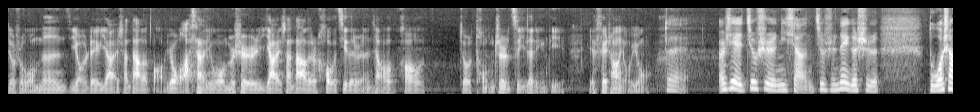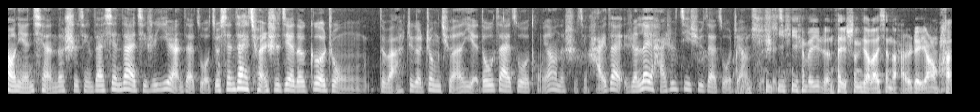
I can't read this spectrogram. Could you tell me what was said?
就是我们有这个亚历山大的保佑啊，像我们是亚历山大的后继的人，然后后就是统治自己的领地也非常有用。对，而且就是你想，就是那个是多少年前的事情，在现在其实依然在做。就现在全世界的各种，对吧？这个政权也都在做同样的事情，还在人类还是继续在做这样子的事情。因为人类生下来现在还是这样嘛，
